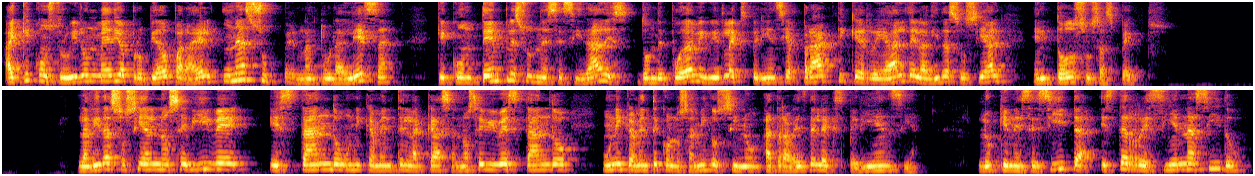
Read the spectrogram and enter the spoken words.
hay que construir un medio apropiado para él, una supernaturaleza que contemple sus necesidades, donde pueda vivir la experiencia práctica y real de la vida social en todos sus aspectos. La vida social no se vive estando únicamente en la casa, no se vive estando únicamente con los amigos, sino a través de la experiencia. Lo que necesita este recién nacido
